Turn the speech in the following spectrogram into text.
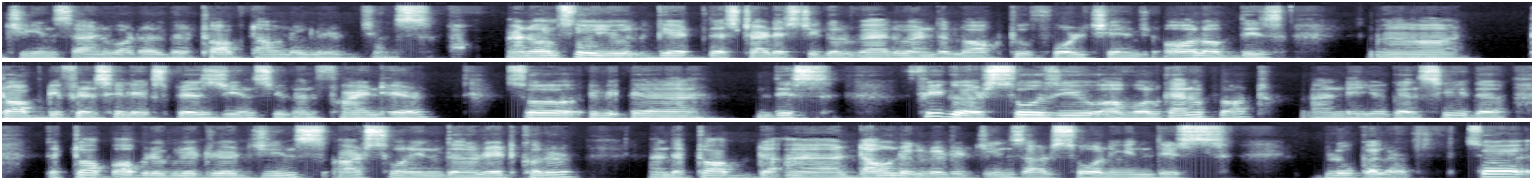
genes and what are the top downregulated genes. And also you'll get the statistical value and the log two fold change. All of these uh, top differentially expressed genes you can find here. So uh, this figure shows you a volcano plot and you can see the, the top upregulated genes are shown in the red color and the top uh, downregulated genes are shown in this blue color. So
